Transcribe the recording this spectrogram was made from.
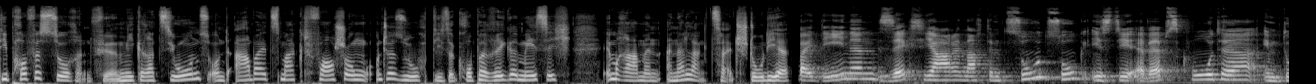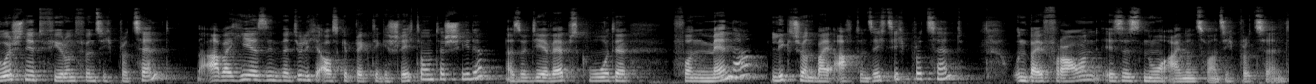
Die Professorin für Migrations- und Arbeitsmarktforschung untersucht diese Gruppe regelmäßig im Rahmen einer Langzeitstudie. Bei denen sechs Jahre nach dem Zuzug ist die Erwerbsquote im Durchschnitt 54 Prozent. Aber hier sind natürlich ausgeprägte Geschlechterunterschiede. Also die Erwerbsquote von Männern liegt schon bei 68 Prozent und bei Frauen ist es nur 21 Prozent.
